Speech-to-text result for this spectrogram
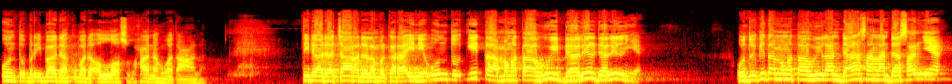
untuk beribadah kepada Allah Subhanahu wa Ta'ala. Tidak ada cara dalam perkara ini untuk kita mengetahui dalil-dalilnya. Untuk kita mengetahui landasan-landasannya.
